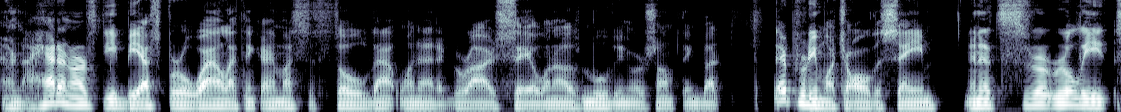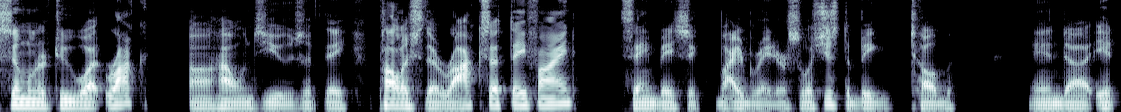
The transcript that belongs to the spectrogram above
and I had an RCBS for a while. I think I must have sold that one at a garage sale when I was moving or something, but they're pretty much all the same. And it's really similar to what rock uh, hounds use. If they polish their rocks that they find, same basic vibrator. So it's just a big tub and uh, it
